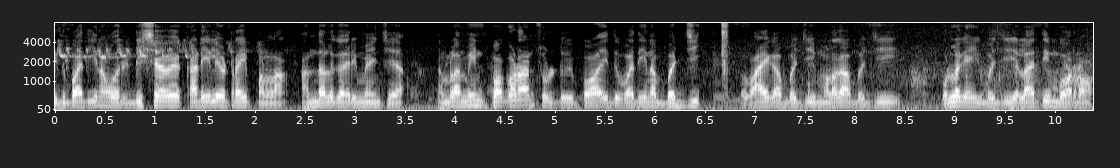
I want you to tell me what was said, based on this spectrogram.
இது பார்த்தீங்கன்னா ஒரு டிஷ்ஷாகவே கடையிலேயே ட்ரை பண்ணலாம். அந்த அளவுக்கு அருமையாக இருந்துச்சு. நம்மளாம் மீன் பக்கோடான்னு சொல்லிட்டு விற்போம். இது பார்த்தீங்கன்னா பஜ்ஜி. வாயக்காய் பஜ்ஜி மிளகா பஜ்ஜி உருளைக்கிழங்கு பஜ்ஜி எல்லாத்தையும் போடுறோம்.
